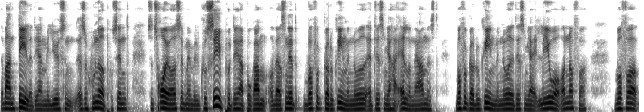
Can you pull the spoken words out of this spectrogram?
var en del af det her miljø, sådan, altså 100%, så tror jeg også, at man vil kunne se på det her program, og være sådan lidt, hvorfor gør du grin med noget af det, som jeg har allernærmest? Hvorfor gør du grin med noget af det, som jeg lever under for? Hvorfor,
